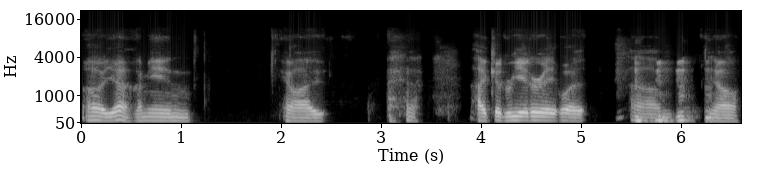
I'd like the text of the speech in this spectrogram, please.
Oh yeah, I mean, you know, I I could reiterate what um, you know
